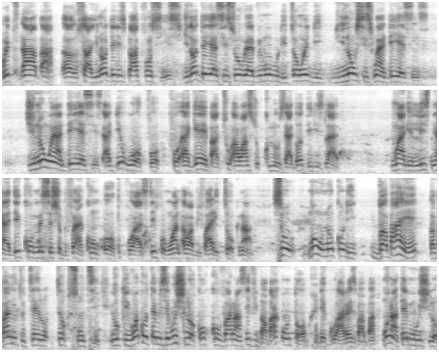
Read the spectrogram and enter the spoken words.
Wait, uh, uh, uh, sir, you know dey this platform since? You know dey here since so where everyone would talk when the, you know since when I here since? Do you know when I here since? I dey work for, for I get about two hours to close. I don't do this live. When I dey lis ten I dey comment section before I come up. For I stay for one hour before I talk now. So, come the Baba eh? Baba need to tell talk something. Okay, you want to tell me say which law come cover am say if Baba come talk, they go arrest Baba. Mo na tell me which law.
